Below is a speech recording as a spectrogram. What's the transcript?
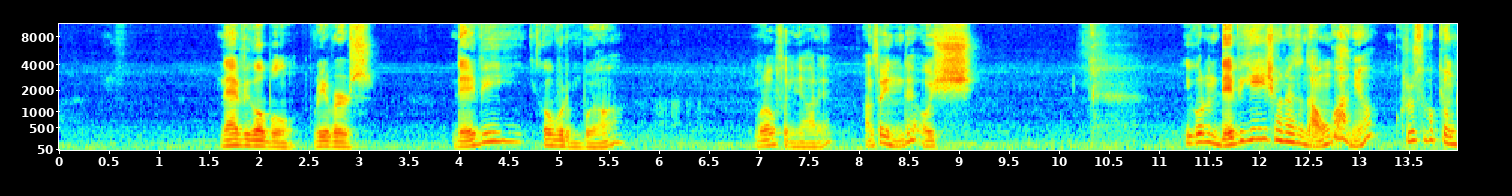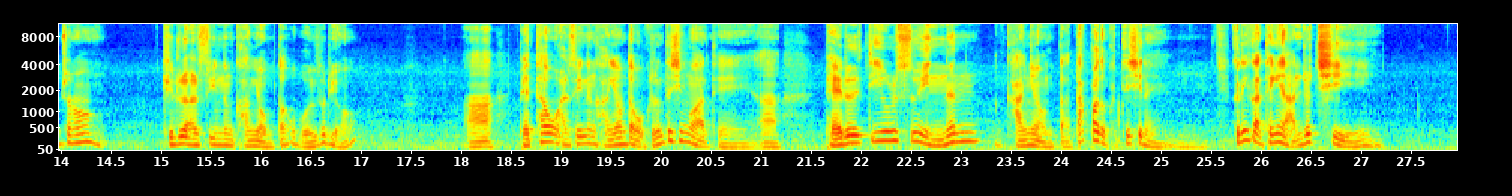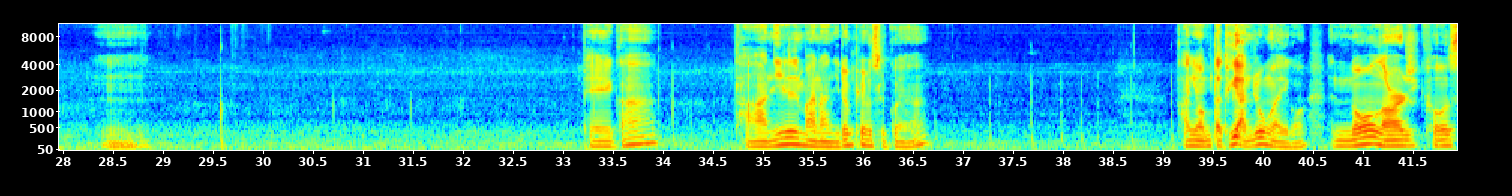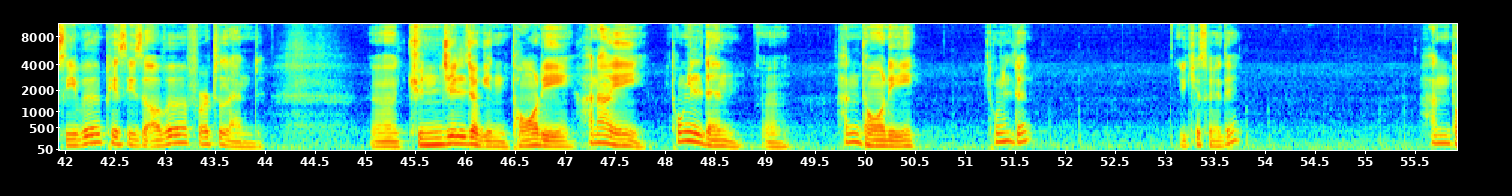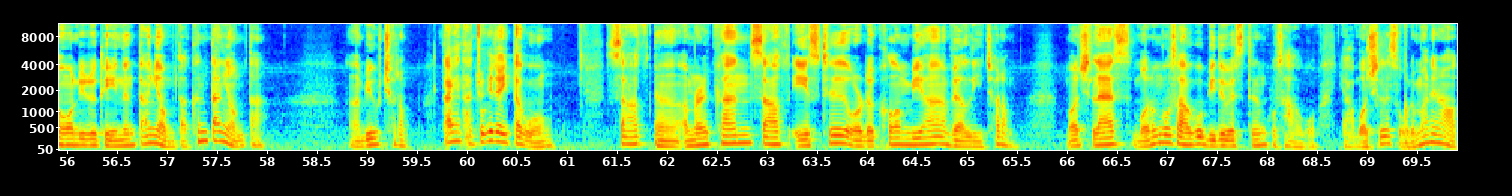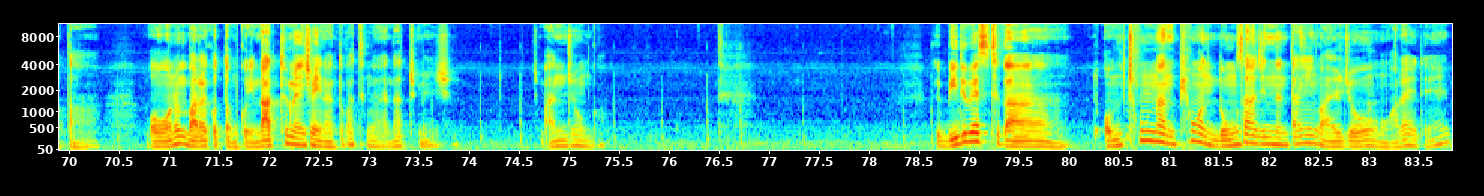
navigable rivers. navigable은 뭐야? 뭐라고 써 있냐 아래? 안 써 있는데? 어이씨. 이거는 내비게이션에서 나온 거 아니야? 그럴 수밖에 없잖아. 길을 알 수 있는 강이 없다고 뭔 소리야? 아, 배 타고 갈 수 있는 강이 없다고 그런 뜻인 것 같아. 아, 배를 띄울 수 있는 강이 없다. 딱 봐도 그 뜻이네. 음. 그러니까 되게 안 좋지. 음. 배가 다닐 만한 이런 표현 쓸 거야. 강이 없다. 되게 안 좋은 거야 이거. No large cohesive pieces of fertile land. 어, 균질적인 덩어리 하나의 통일된 어, 한 덩어리 통일된 이렇게 써야 돼? 한 덩어리로 돼 있는 땅이 없다. 큰 땅이 없다. 어, 미국처럼 땅이 다 쪼개져 있다고. South 어, American Southeast or the Columbia Valley처럼 much less 뭐는 고사하고 미드웨스트는 고사하고 야 much less 오랜만에 나왔다. 뭐는 말할 것도 없고 not to mention이랑 똑같은 거야. not to mention 좀 안 좋은 거. 그 미드웨스트가 엄청난 평원 농사 짓는 땅인 거 알죠? 알아야 돼.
